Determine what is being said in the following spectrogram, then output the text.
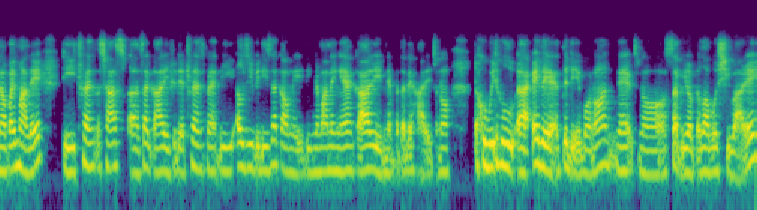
နောက်ပိုင်းမှာလည်းဒီ trans အခြားဇက်ကားတွေဖြစ်တဲ့ transmet ဒီ LGBT ဇက်ကောင်တွေဒီမြန်မာနိုင်ငံကားတွေနဲ့ပတ်သက်တဲ့ဟာတွေကျွန်တော်တစ်ခုပြီးတစ်ခုအဲဧည့်သည်အစ်စ်တွေပေါ့နော်နဲ့ကျွန်တော်ဆက်ပြီးတော့ပြောသွားဖို့ရှိပါတယ်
